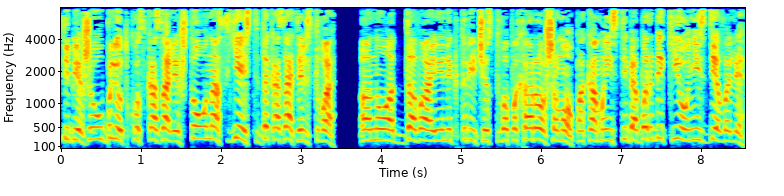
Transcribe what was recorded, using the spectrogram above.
Тебе же, ублюдку, сказали, что у нас есть доказательства. А ну, отдавай электричество по-хорошему, пока мы из тебя барбекю не сделали.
